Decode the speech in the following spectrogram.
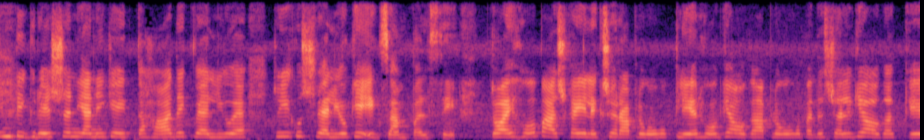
इंटीग्रेशन यानी कि इतिहाद एक वैल्यू है तो ये कुछ वैल्यू के एग्ज़ाम्पल्स थे। तो आई होप आज का ये लेक्चर आप लोगों को क्लियर हो गया होगा, आप लोगों को पता चल गया होगा कि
